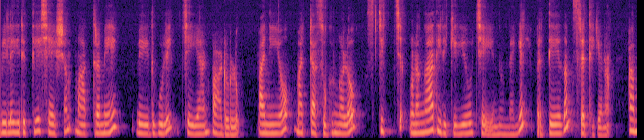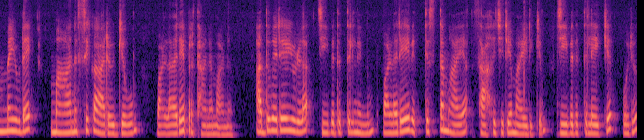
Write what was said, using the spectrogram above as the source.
വിലയിരുത്തിയ ശേഷം മാത്രമേ വേദുകുളി ചെയ്യാൻ പാടുള്ളൂ. പനിയോ മറ്റസുഖങ്ങളോ സ്റ്റിച്ച് ഉണങ്ങാതിരിക്കുകയോ ചെയ്യുന്നുണ്ടെങ്കിൽ പ്രത്യേകം ശ്രദ്ധിക്കണം. അമ്മയുടെ മാനസികാരോഗ്യവും വളരെ പ്രധാനമാണ്. അതുവരെയുള്ള ജീവിതത്തിൽ നിന്നും വളരെ വ്യത്യസ്തമായ സാഹചര്യമായിരിക്കും ജീവിതത്തിലേക്ക് ഒരു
